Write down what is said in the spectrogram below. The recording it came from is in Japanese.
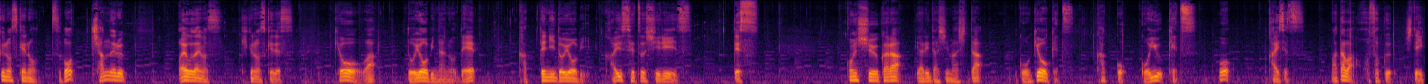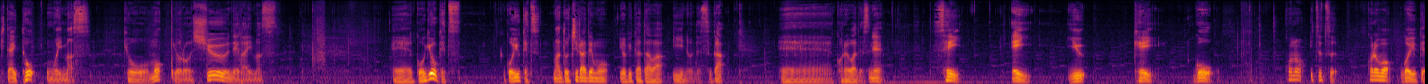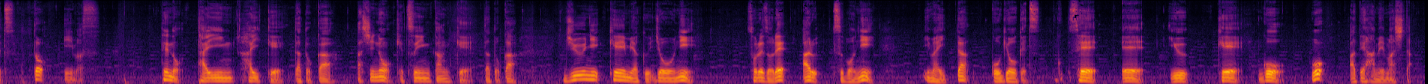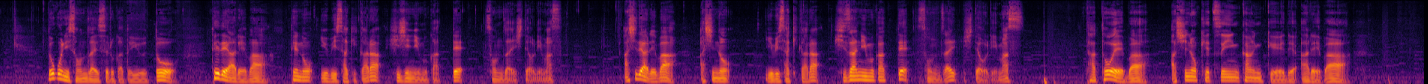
菊之助のツボチャンネル。おはようございます。菊之助です。今日は土曜日なので勝手に土曜日解説シリーズです。今週からやり出しました五行血かっこ五輸血を解説。または補足していきたいと思います。今日もよろしゅう願います。えー、五行血五輸血まあどちらでも呼び方はいいのですが、えー、これはですね「聖」「栄」「ゆ」「慶」「豪」この5つ。これを五輸血と言います。手の退院背景だとか足の血印関係だとか十二経脈上にそれぞれあるツボに今言った五行血正英有慶豪を当てはめました。どこに存在するかというと手であれば手の指先から肘に向かって存在しております。足であれば足の指先から膝に向かって存在しております。例えば足の欠員関係であれば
